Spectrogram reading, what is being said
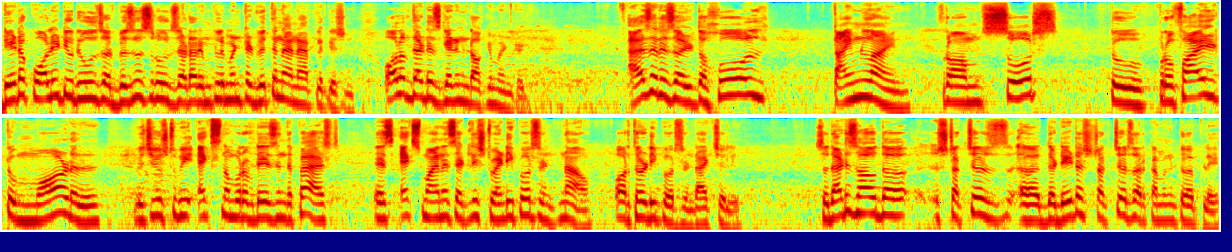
data quality rules or business rules that are implemented within an application, all of that is getting documented. As a result, the whole timeline from source to profile to model, which used to be X number of days in the past, is X minus at least 20% now, or 30% actually. So that is how the structures, uh, the data structures are coming to a play.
